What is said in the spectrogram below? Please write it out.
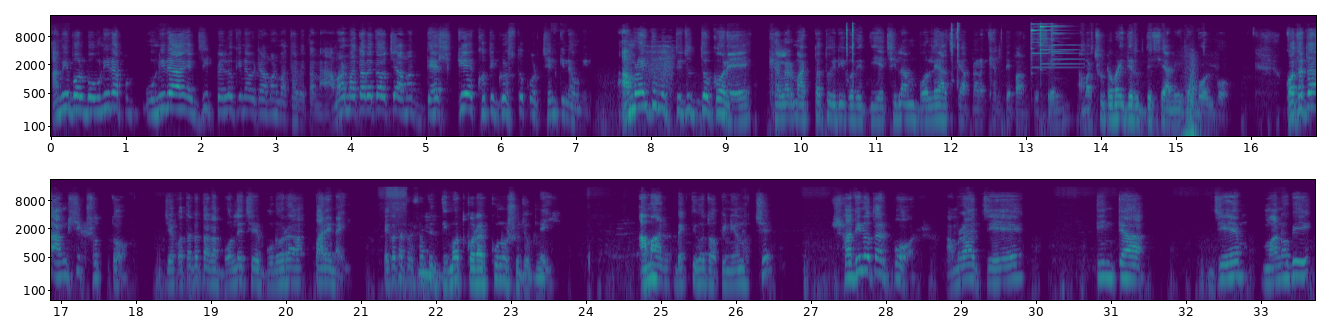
আমি বলব উনিরা উনিরা এক্সিট পেল কিনা ওইটা আমার মাথা ব্যথা না। আমার মাথা ব্যথা হচ্ছে আমার দেশকে ক্ষতিগ্রস্ত করছেন কিনা উনি। আমরাই তো মুক্তিযুদ্ধ করে খেলার মাঠটা তৈরি করে দিয়েছিলাম বলে আজকে আপনারা খেলতে পারতেছেন। আমার ছোট ভাইদের উদ্দেশ্যে আমি এটা বলব। কথাটা আংশিক সত্য। যে কথাটা তারা বলেছে বুড়োরা পারে নাই এ কথাটার সাথে দ্বিমত করার কোনো সুযোগ নেই। আমার ব্যক্তিগত অপিনিয়ন হচ্ছে স্বাধীনতার পর আমরা যে তিনটা যে মানবিক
